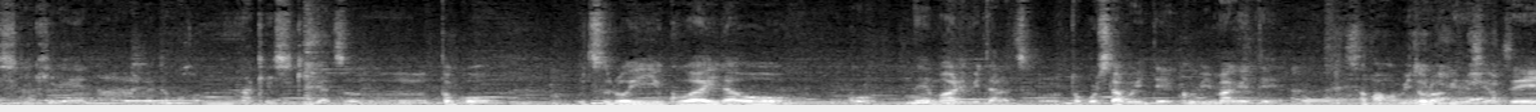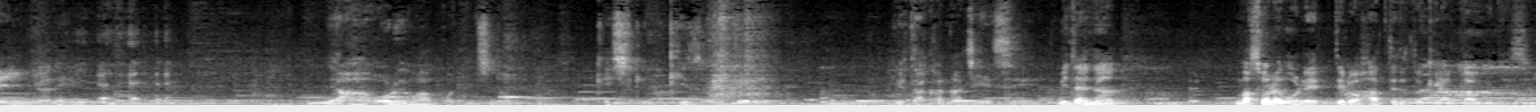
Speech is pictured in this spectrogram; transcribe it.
景色綺麗な。だけどこんな景色がずーっとこう移ろいゆく間をこうね周り見たらずーっとこう下向いて首曲げてスマホ見とるわけですよ全員がね。みんなね。でああ俺はこっちの景色に気づいてるうん。豊かな人生みたいなまあそれもレッテルを貼ってた時があったわけですよ。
